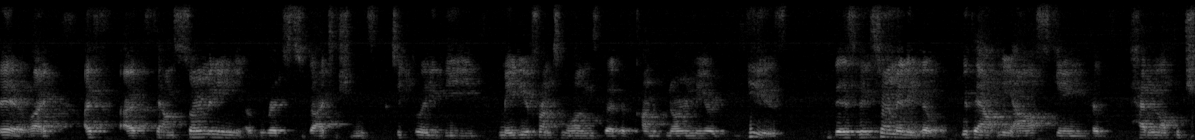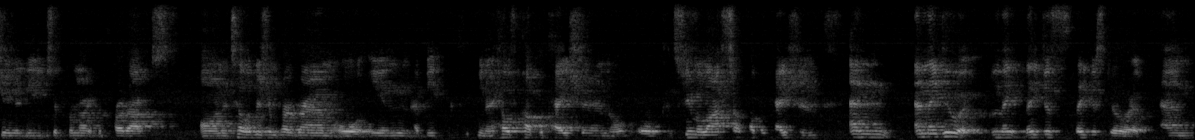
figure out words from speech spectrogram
there. Like I've, I've found so many of the registered dietitians, particularly the media fronting ones that have kind of known me over the years. There's been so many that, without me asking, have had an opportunity to promote the product on a television program or in a big you know health publication or, or consumer lifestyle publication and and they do it. And they, they just they just do it. And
